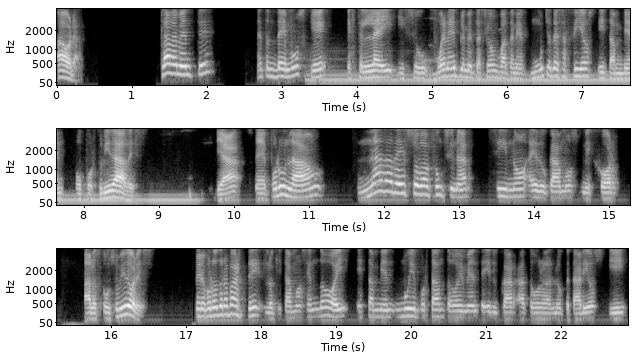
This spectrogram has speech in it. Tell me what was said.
Ahora, claramente entendemos que esta ley y su buena implementación va a tener muchos desafíos y también oportunidades. Ya, eh, por un lado, nada de eso va a funcionar si no educamos mejor a los consumidores. Pero por otra parte, lo que estamos haciendo hoy es también muy importante, obviamente, educar a todos los locatarios y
